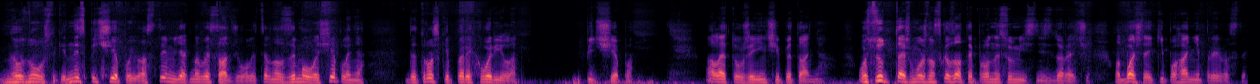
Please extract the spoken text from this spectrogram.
Знову ж таки, не з підщепою, а з тим, як ми висаджували. Це в нас зимове щеплення, де трошки перехворіла підщепа. Але то вже інші питання. Ось тут теж можна сказати про несумісність, до речі. От бачите, які погані прирости.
